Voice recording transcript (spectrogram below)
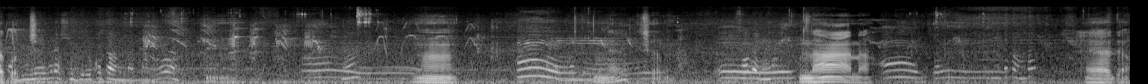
খেলা করছে। না। না হ্যাঁ দাও।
